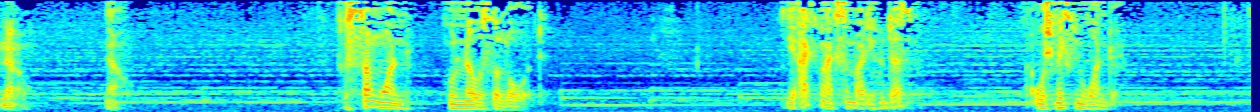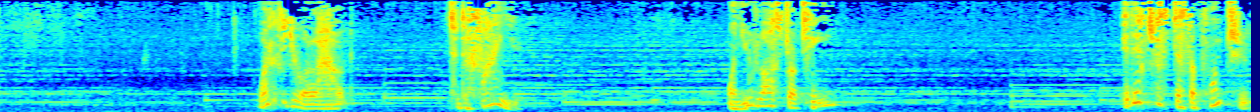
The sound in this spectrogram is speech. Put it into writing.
No. No. For someone who knows the Lord, you're acting like somebody who doesn't which makes me wonder what have you allowed to define you? When you lost your team, it didn't just disappoint you,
